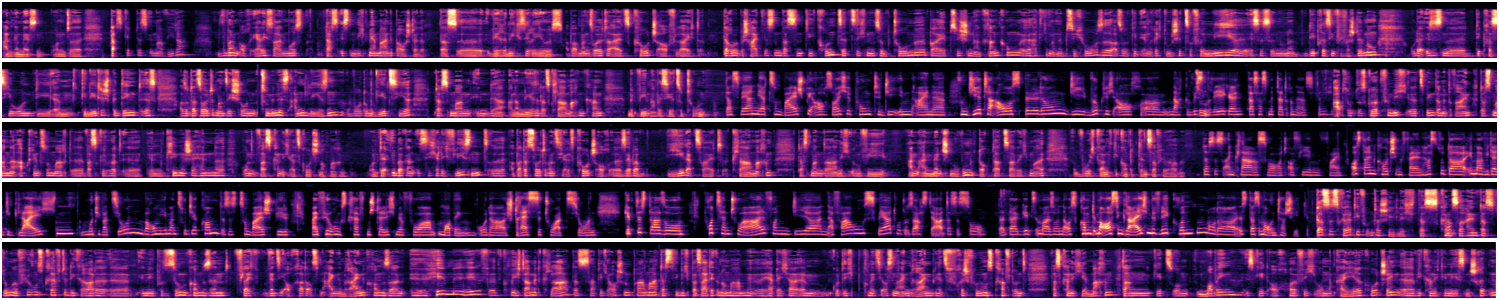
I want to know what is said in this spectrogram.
angemessen. Und äh, das gibt es immer wieder, wo man auch ehrlich sagen muss, das ist nicht mehr meine Baustelle. Das äh, wäre nicht seriös. Aber man sollte als Coach auch vielleicht darüber Bescheid wissen, was sind die grundsätzlichen Symptome bei psychischen Erkrankungen. Äh, hat jemand eine Psychose, also geht er in Richtung Schizophrenie? Ist es nur eine depressive Verstimmung oder ist es eine Depression, die ähm, genetisch bedingt ist? Also da sollte man sich schon zumindest anlesen, worum geht es hier, dass man in der Anamnese das klar machen kann, mit wem habe ich es hier zu tun. Das wären ja zum Beispiel auch solche Punkte, die in eine fundierte Ausbildung, die wirklich auch ähm, nach gewissen Regeln Regeln, dass das mit da drin ist. Absolut, das gehört für mich äh, zwingend damit rein, dass man eine Abgrenzung macht, äh, was gehört äh, in klinische Hände und was kann ich als Coach noch machen. Und der Übergang ist sicherlich fließend, äh, aber das sollte man sich als Coach auch äh, selber jederzeit klar machen, dass man da nicht irgendwie an einem Menschen rumdoktert, sage ich mal, wo ich gar nicht die Kompetenz dafür habe. Das ist ein klares Wort, auf jeden Fall. Aus deinen Coaching-Fällen, hast du da immer wieder die gleichen Motivationen, warum jemand zu dir kommt? Ist es zum Beispiel bei Führungskräften, stelle ich mir vor, Mobbing oder Stresssituationen. Gibt es da so prozentual von dir einen Erfahrungswert, wo du sagst, ja, das ist so, da, da geht es immer so, aus, kommt immer aus den gleichen Beweggründen oder ist das immer unterschiedlich? Das ist relativ unterschiedlich. Das kann ja. sein, dass junge Führungskräfte, die gerade äh, in die Position gekommen sind, vielleicht, wenn sie auch gerade aus den eigenen Reihen kommen, sagen, äh, Himmel, Hilfe, komme ich damit klar? Das hatte ich auch schon ein paar Mal, dass die mich beiseite genommen haben, äh, Herr Becher, ähm, gut, ich komme jetzt hier aus den eigenen Reihen, bin jetzt frisch Führungskraft und was kann ich hier machen? Dann geht es um Mobbing, es geht auch häufig um Karrierecoaching, äh, wie kann ich den nächsten Schritt machen,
